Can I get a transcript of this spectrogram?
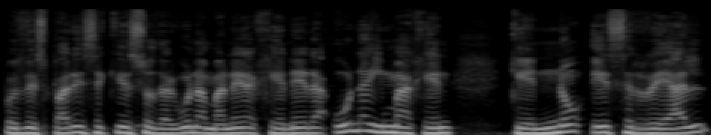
pues les parece que eso de alguna manera genera una imagen que no es real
